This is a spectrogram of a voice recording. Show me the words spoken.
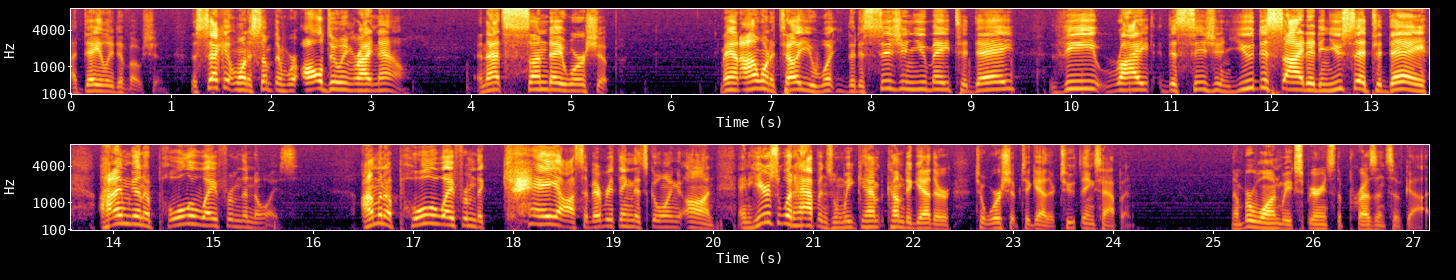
A daily devotion. The second one is something we're all doing right now, and that's Sunday worship. Man, I want to tell you what the decision you made today, the right decision. You decided and you said, Today, I'm going to pull away from the noise. I'm going to pull away from the chaos of everything that's going on. And here's what happens when we come together to worship together two things happen. Number one, we experience the presence of God,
